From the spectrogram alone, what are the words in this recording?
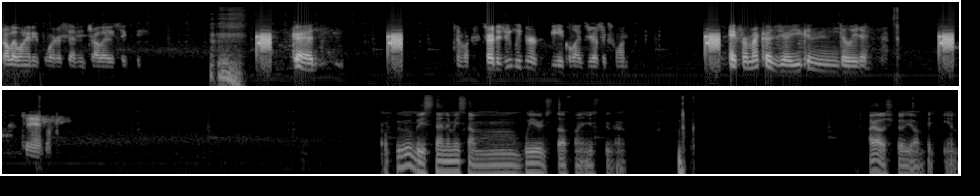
Charlie 184 to 7, Charlie 60. Good. Sorry, did you leave your vehicle at 061? Hey, for my code zero, you can delete it. Damn. People be sending me some weird stuff on Instagram. I gotta show you on my DM.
